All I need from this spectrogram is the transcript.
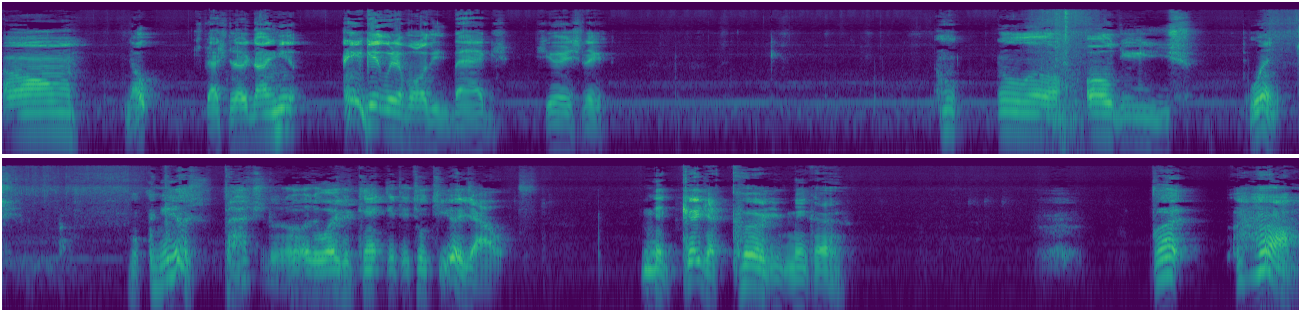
Um, nope. Special down here. I need to get rid of all these bags. Seriously. I don't uh, all these went. I need a spatula, otherwise I can't get the tortillas out. Get a curd maker. But, huh.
